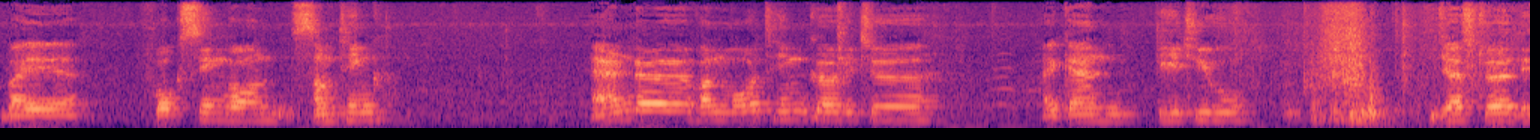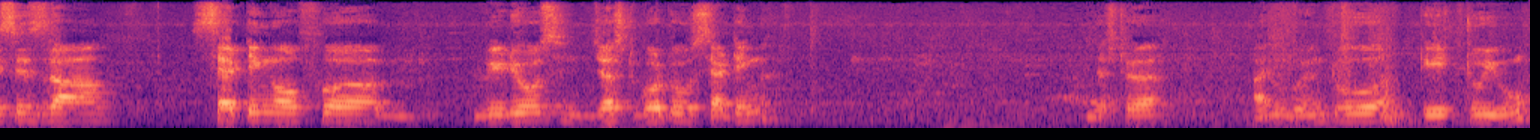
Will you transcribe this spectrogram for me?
by focusing on something. And uh, one more thing which I can teach you. Just this is the setting of uh, videos just go to setting. Just uh, I am going to teach to you.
